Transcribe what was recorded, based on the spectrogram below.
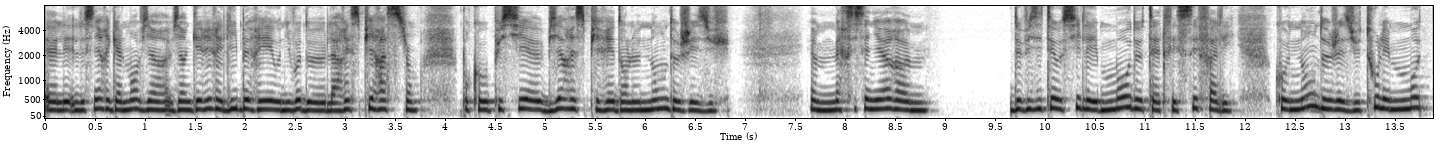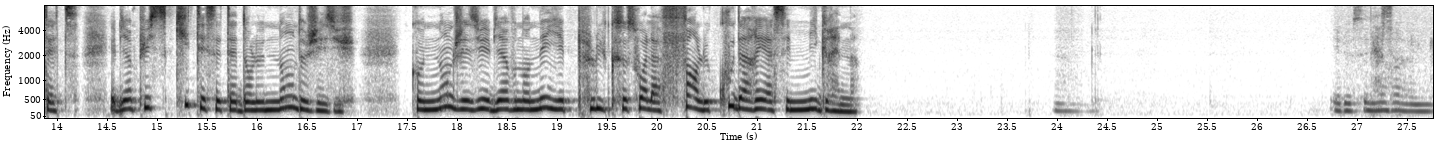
Le, Seigneur également vient guérir et libérer au niveau de la respiration pour que vous puissiez bien respirer dans le nom de Jésus. Euh, Merci Seigneur euh, de visiter aussi les maux de tête, les céphalées, qu'au nom de Jésus, tous les maux de tête eh bien, puissent quitter ces têtes dans le nom de Jésus. Qu'au nom de Jésus, eh bien, vous n'en ayez plus, que ce soit la fin, le coup d'arrêt à ces migraines. Et le Seigneur euh,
